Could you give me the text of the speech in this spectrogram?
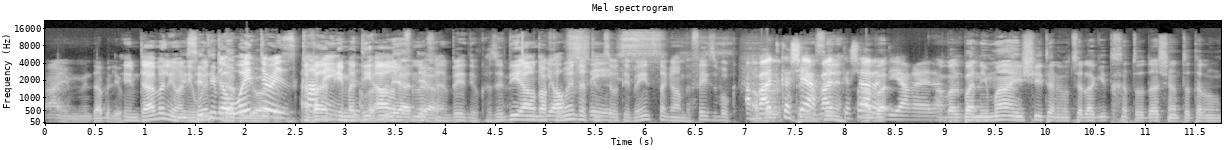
אה, עם W. עם W, אני ניסיתי ווינטר. The winter is אבל עם coming. אבל ה-DR בלי לפני ה-DR. כן, בדיוק. אז זה DR דוקטור ווינטר, יופי. תמצאו אותי באינסטגרם, בפייסבוק. עבד קשה, עבד קשה על ה-DR האלה. אבל בנימה האישית אני רוצה להגיד לך תודה שנתת לנו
